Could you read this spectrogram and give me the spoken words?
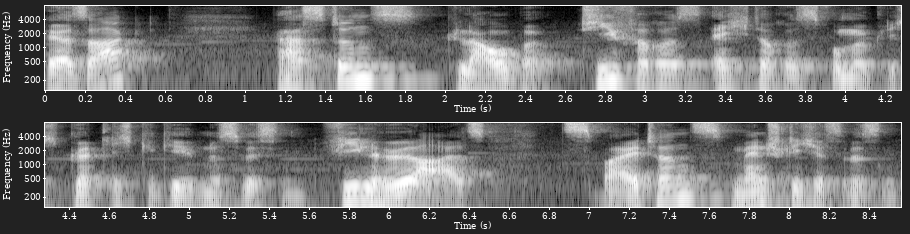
Er sagt, Erstens Glaube, tieferes, echteres, womöglich göttlich gegebenes Wissen, viel höher als zweitens menschliches Wissen,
